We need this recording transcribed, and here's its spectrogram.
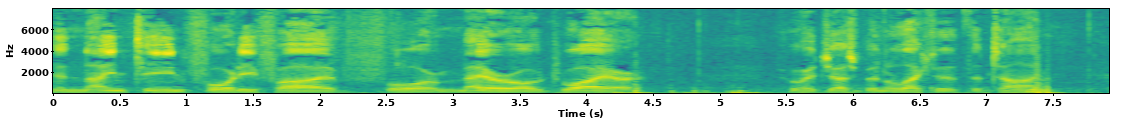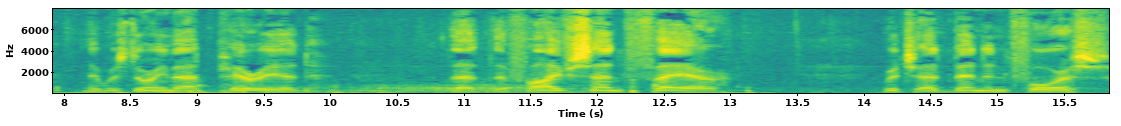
in 1945 for Mayor O'Dwyer, who had just been elected at the time. It was during that period that the five cent fare, which had been in force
